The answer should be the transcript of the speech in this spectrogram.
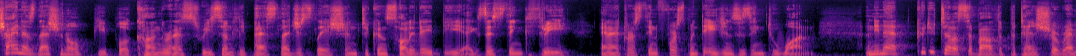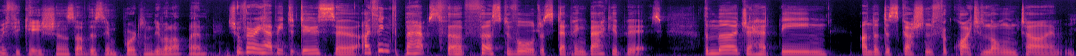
China's National People Congress recently passed legislation to consolidate the existing three antitrust enforcement agencies into one. Ninette, could you tell us about the potential ramifications of this important development? Sure, very happy to do so. I think perhaps uh, first of all, just stepping back a bit, the merger had been under discussion for quite a long time.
